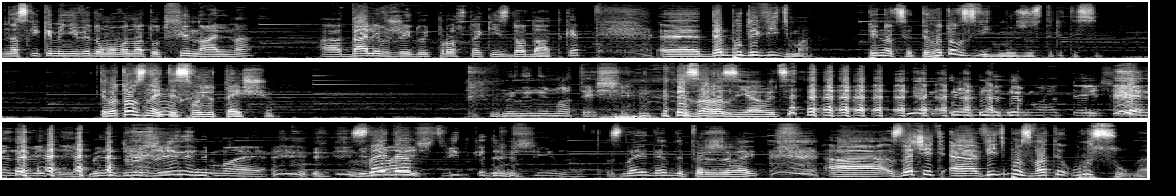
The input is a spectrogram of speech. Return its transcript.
Наскільки мені відомо, вона тут фінальна. Далі вже йдуть просто якісь додатки. Е, де буде відьма? Піноцид, ти готов з відьмою зустрітися? Ти готов знайти свою тещу? Мене нема тещі. Зараз з'явиться. Мене нема тещі. Мене навіть мене дружини немає. Знайдем. Звідки дружина? Знайдемо, не переживай. А, значить, відьму звати Урсула.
